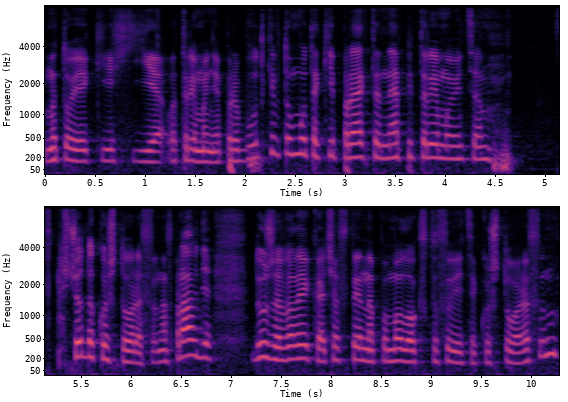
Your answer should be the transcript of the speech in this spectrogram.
метою яких є отримання прибутків, тому такі проекти не підтримуються. Щодо кошторису, насправді дуже велика частина помилок стосується кошторису.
